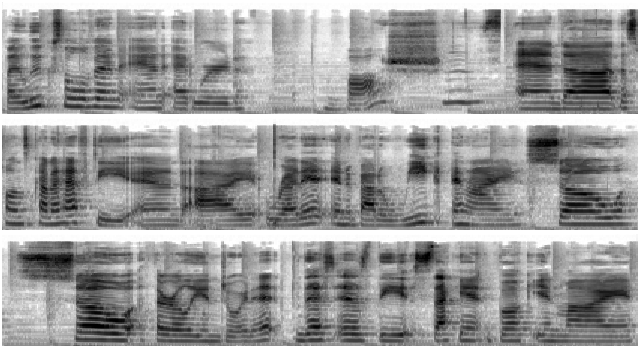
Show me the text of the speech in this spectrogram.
by Luke Sullivan and Edward Boches. And uh, this one's kind of hefty and I read it in about a week and I so, so thoroughly enjoyed it. This is the second book in my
